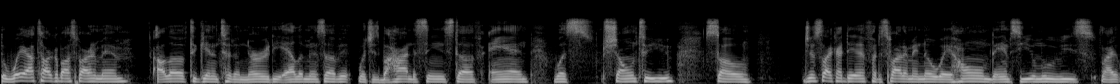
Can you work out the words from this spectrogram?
the way I talk about Spider Man, I love to get into the nerdy elements of it, which is behind the scenes stuff and what's shown to you. So just like I did for the Spider-Man No Way Home, the MCU movies, like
